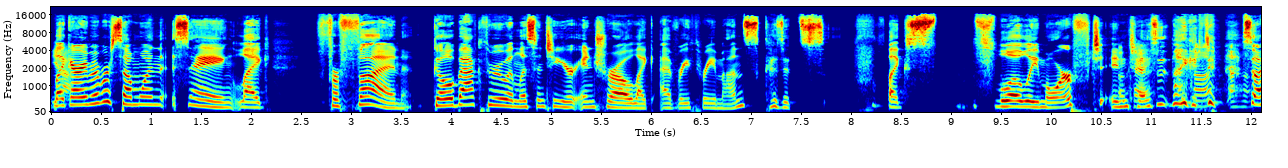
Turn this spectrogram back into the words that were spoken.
Like, I remember someone saying, like, for fun, go back through and listen to your intro like every three months because it's like s- slowly morphed into Okay. like. Uh-huh, uh-huh. So I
